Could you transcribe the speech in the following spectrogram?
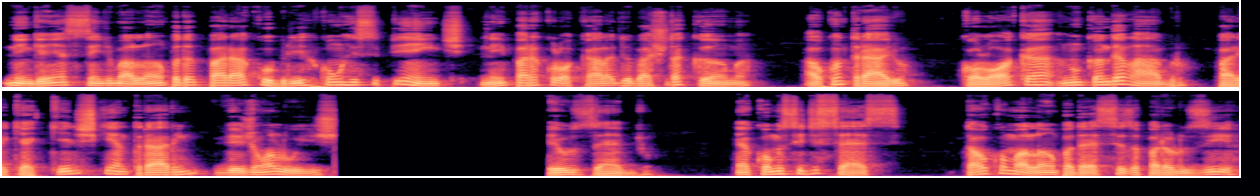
Ninguém acende uma lâmpada para a cobrir com um recipiente, nem para colocá-la debaixo da cama. Ao contrário, coloca-a num candelabro, para que aqueles que entrarem vejam a luz. Eusébio. É como se dissesse: Tal como a lâmpada é acesa para luzir,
